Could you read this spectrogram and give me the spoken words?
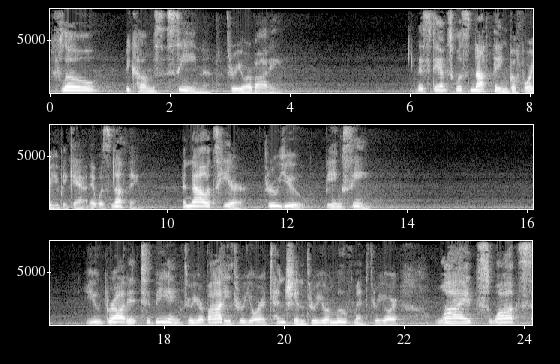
Flow becomes seen through your body. This dance was nothing before you began. It was nothing. And now it's here through you being seen. You brought it to being through your body, through your attention, through your movement, through your wide swaths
